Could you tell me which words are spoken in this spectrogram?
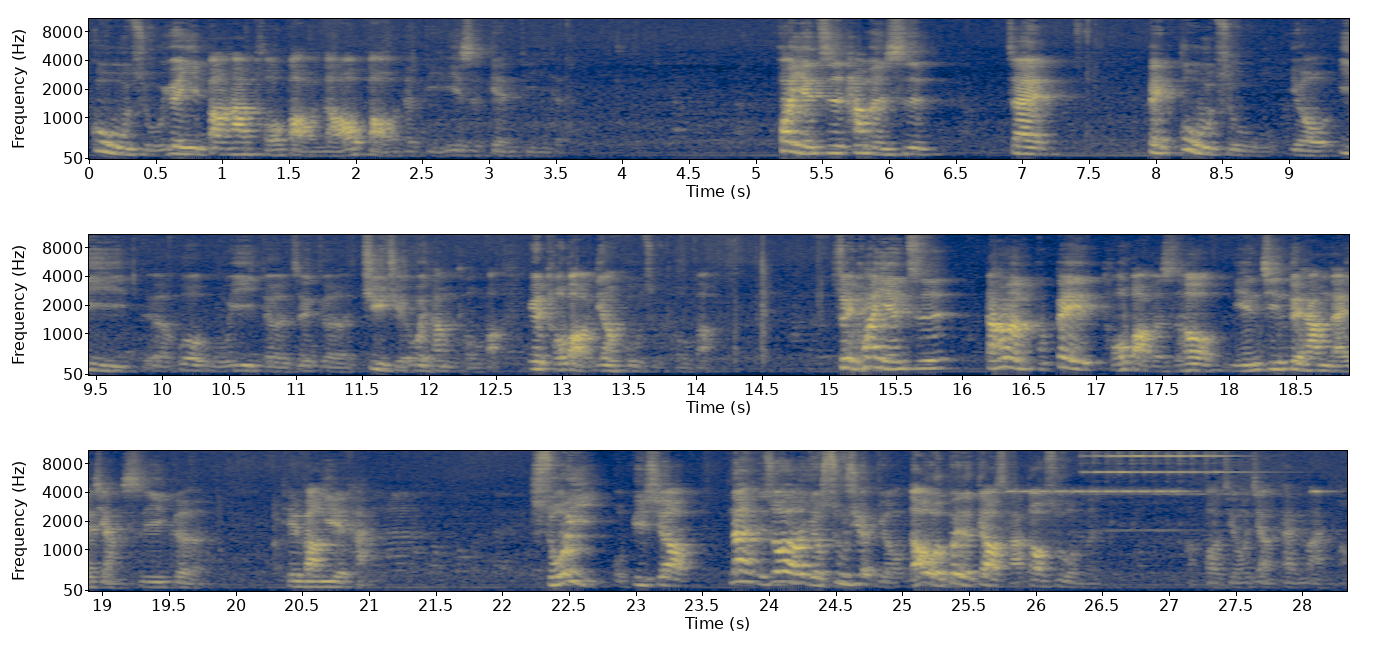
雇主愿意帮他投保劳保的比例是偏低的。换言之，他们是在被雇主有意的或无意的这个拒绝为他们投保，因为投保一定要雇主投保。所以换言之，当他们不被投保的时候，年金对他们来讲是一个。天方夜谭，所以我必须要。那你说有数据有，劳委会的调查告诉我们，抱歉我讲太慢哈。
